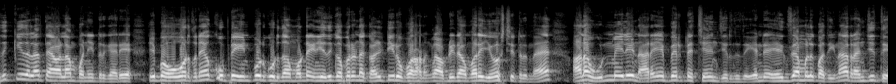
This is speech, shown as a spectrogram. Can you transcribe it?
எதுக்கு இதெல்லாம் தேவையெல்லாம் பண்ணிட்டு இருக்காரு? இப்போ ஒவ்வொருத்தரையும் கூப்பிட்டு இன்புட் கொடுத்தா மட்டும் இதுக்கப்புறம் என்ன கழட்டிட்டு போறானுங்களா அப்படின்ற மாதிரி யோசிச்சுட்டு இருந்தேன். ஆனால் உண்மையிலேயே நிறைய பேர்கிட்ட சேஞ்ச் இருந்தது. என்ன எக்ஸாம்பிளுக்கு பார்த்தீங்கன்னா ரஞ்சித்.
